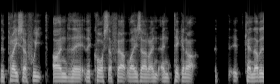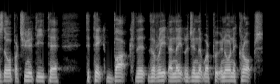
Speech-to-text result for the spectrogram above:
the price of wheat and the the cost of fertilizer and and taking a it can there is the opportunity to to take back the, the rate of nitrogen that we're putting on the crops.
